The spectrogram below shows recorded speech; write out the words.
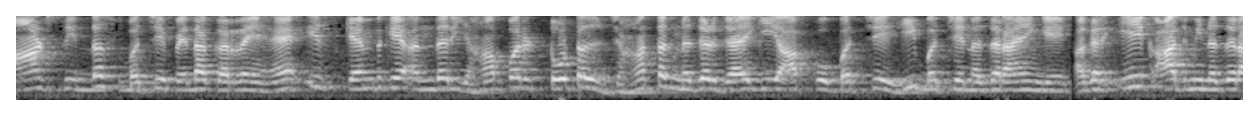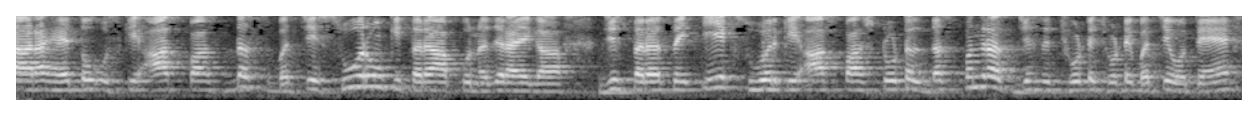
आठ से दस बच्चे पैदा कर रहे हैं। इस कैंप के अंदर यहाँ पर टोटल जहाँ तक नज़र जाएगी, आपको बच्चे ही बच्चे नज़र आएँगे। अगर एक आदमी नज़र आ रहा है तो उसके आसपास दस बच्चे सुअरों की तरह आपको नज़र आएगा। जिस तरह से एक सुअर के आसपास टोटल दस पंद्रह जैसे छोटे छोटे बच्चे होते हैं,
